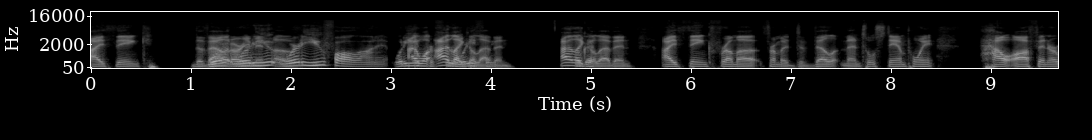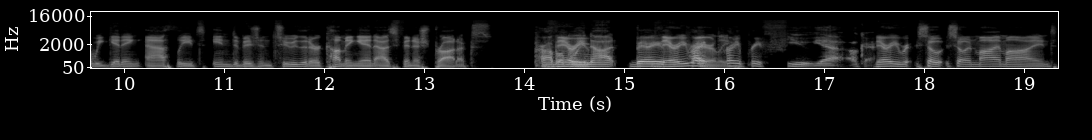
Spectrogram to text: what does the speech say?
I think the valid Where, where do argument. you of- where do you fall on it? What do I, you? prefer? I like do 11. I like Okay. 11. I think from a from a developmental standpoint, how often are we getting athletes in Division 2 that are coming in as finished products? Probably Very- not. Very very probably- rarely. Pretty pretty few. Yeah. Okay. Very so so in my mind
